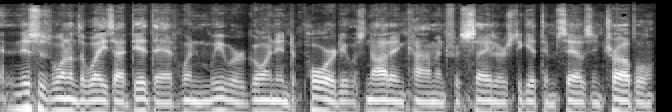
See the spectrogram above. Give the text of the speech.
this is one of the ways I did that. When we were going into port, it was not uncommon for sailors to get themselves in trouble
